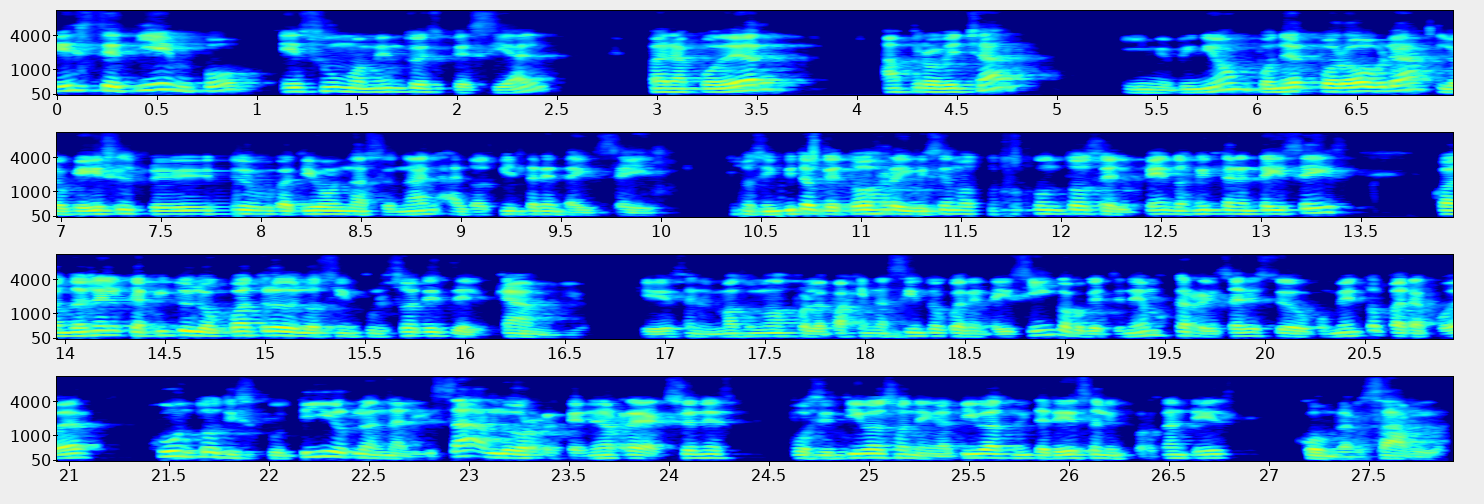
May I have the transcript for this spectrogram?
este tiempo es un momento especial para poder aprovechar, y en mi opinión, poner por obra lo que dice el Proyecto Educativo Nacional al 2036. Los invito a que todos revisemos juntos el PEN 2036 cuando en el capítulo 4 de los impulsores del cambio, que es en más o menos por la página 145, porque tenemos que revisar este documento para poder juntos discutirlo, analizarlo, retener reacciones positivas o negativas, no interesa, lo importante es conversarlo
